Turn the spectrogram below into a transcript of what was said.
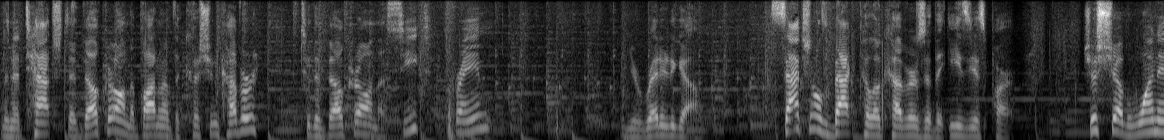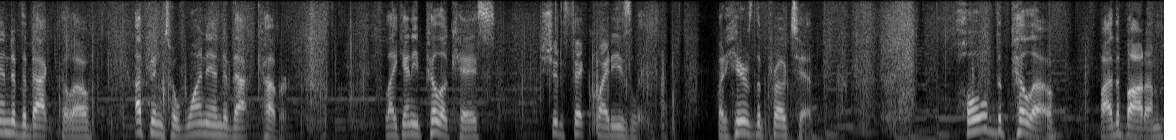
then attach the Velcro on the bottom of the cushion cover to the Velcro on the seat frame, and you're ready to go. Sactional's back pillow covers are the easiest part. Just shove one end of the back pillow up into one end of that cover. Like any pillowcase, should fit quite easily. But here's the pro tip. Hold the pillow by the bottom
